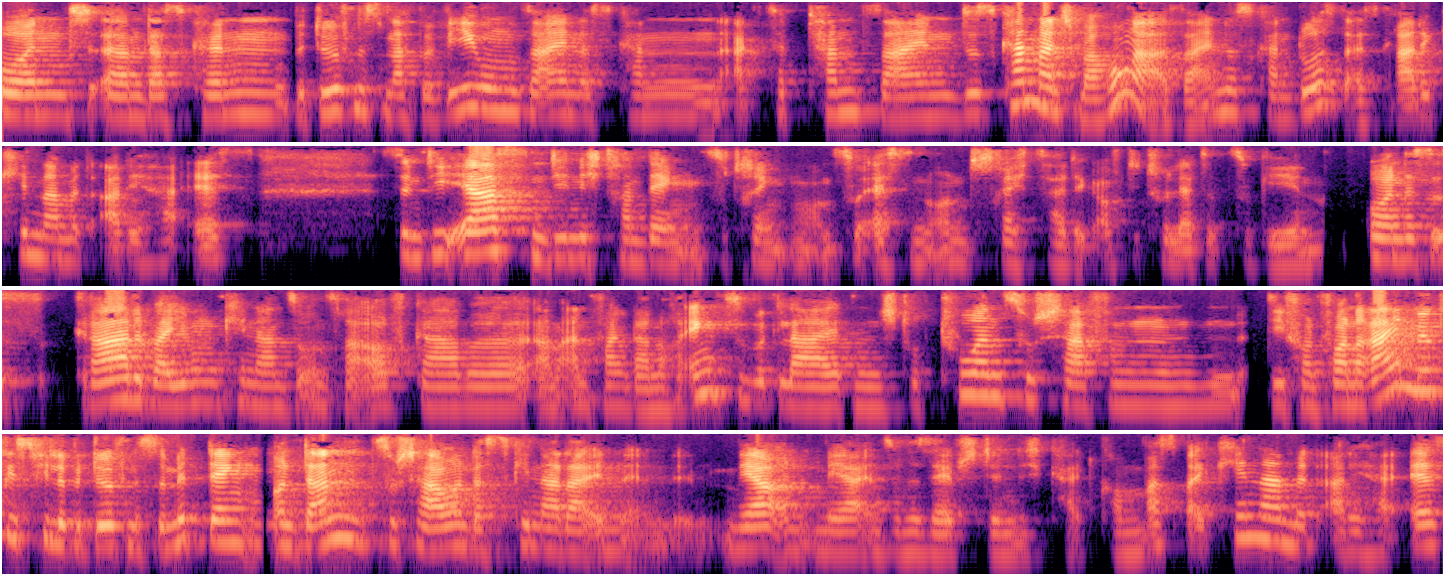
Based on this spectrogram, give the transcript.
Und ähm, das können Bedürfnisse nach Bewegung sein, das kann Akzeptanz sein, das kann manchmal Hunger sein, das kann Durst. Also gerade Kinder mit ADHS sind die Ersten, die nicht dran denken, zu trinken und zu essen und rechtzeitig auf die Toilette zu gehen. Und es ist gerade bei jungen Kindern so unsere Aufgabe, am Anfang da noch eng zu begleiten, Strukturen zu schaffen, die von vornherein möglichst viele Bedürfnisse mitdenken und dann zu schauen, dass Kinder da in, in mehr und mehr in so eine Selbstständigkeit kommen. Was bei Kindern mit ADHS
